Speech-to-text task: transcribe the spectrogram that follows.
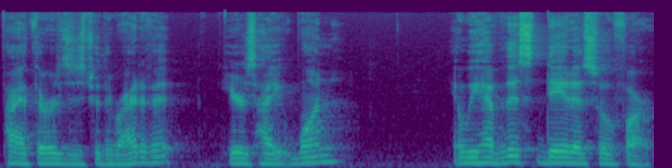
pi thirds is to the right of it. Here's height 1, and we have this data so far.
